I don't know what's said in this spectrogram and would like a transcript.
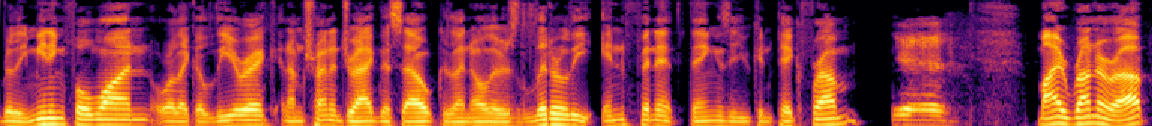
really meaningful one or like a lyric. And i'm trying to drag this out because i know there's literally infinite things that you can pick from. Yeah. my runner up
